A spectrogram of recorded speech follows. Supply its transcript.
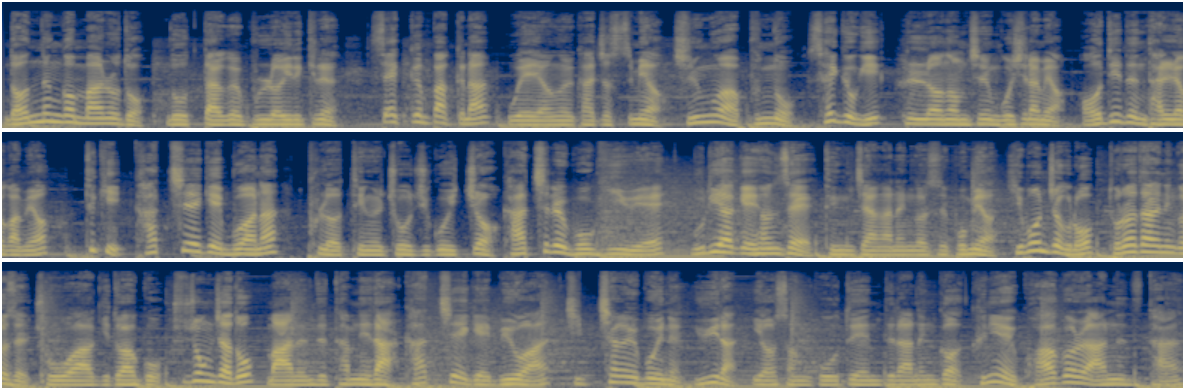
넣는 것만으로도 노딱을 불러일으키는 새끈빠끈한 외형을 가졌으며 증오와 분노, 색욕이 흘러넘치는 곳이라며 어디든 달려가며 특히 가츠에게 무한한 flirting을 조지고 있죠. 가츠를 보기 위해 무리하게 현세에 등장하는 것을 보면 기본적으로 돌아다니는 것을 좋아하기도 하고 추종자도 많은 듯합니다. 가츠에게 묘한 집착을 보이는 유일한 여성 고드핸드라는 것 그녀의 과거를 아는 듯한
